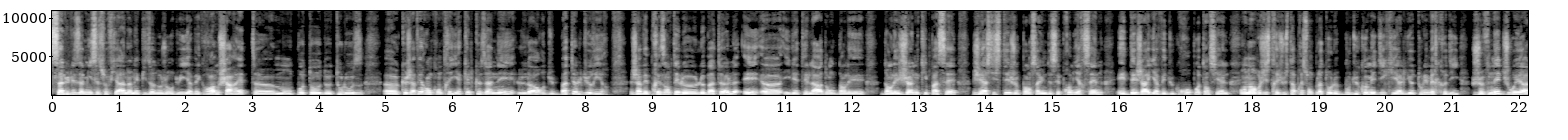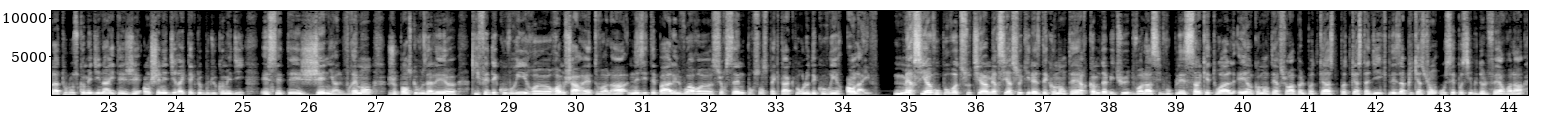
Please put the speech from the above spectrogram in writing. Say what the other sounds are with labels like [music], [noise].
Salut les amis, c'est Sofiane, un épisode aujourd'hui avec Rome Charrette, euh, mon poteau de Toulouse, euh, que j'avais rencontré il y a quelques années lors du Battle du Rire. J'avais présenté le, le battle et euh, il était là, donc dans les, dans les jeunes qui passaient. J'ai assisté, je pense, à une de ses premières scènes et déjà il y avait du gros potentiel. On a enregistré juste après son plateau le bout du comédie qui a lieu tous les mercredis. Je venais de jouer à la Toulouse Comedy Night et j'ai enchaîné direct avec le bout du comédie et c'était génial. Vraiment, je pense que vous allez euh, kiffer découvrir euh, Rome Charrette, voilà. N'hésitez pas à aller le voir euh, sur scène pour son spectacle, pour le découvrir en live. Merci à vous pour votre soutien, merci à ceux qui laissent des commentaires. Comme d'habitude, voilà, s'il vous plaît, 5 étoiles et un commentaire sur Apple Podcast, Podcast Addict, les applications où c'est possible de le faire, voilà.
